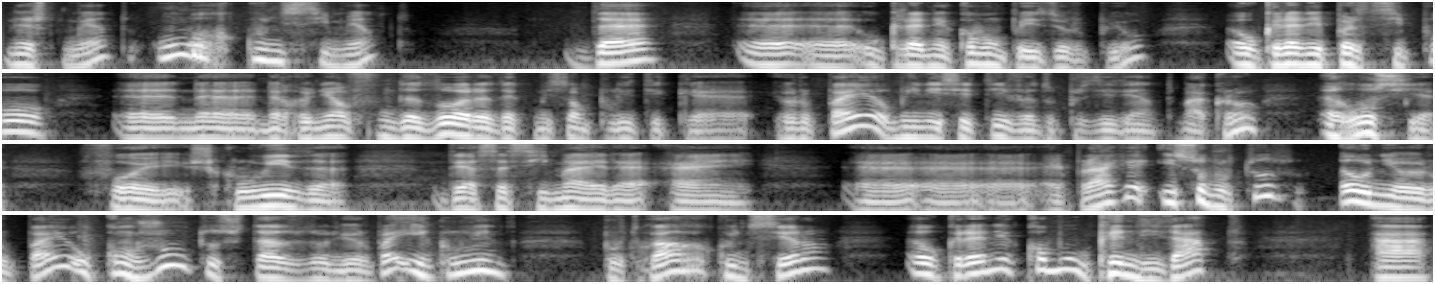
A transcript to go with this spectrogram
neste momento, um reconhecimento da Ucrânia como um país europeu. A Ucrânia participou eh, na, na, reunião fundadora da Comissão Política Europeia, uma iniciativa do presidente Macron. A Rússia foi excluída dessa cimeira em, eh, eh, em Praga e, sobretudo, a União Europeia, o conjunto dos Estados da União Europeia, incluindo Portugal, reconheceram a Ucrânia como um candidato à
